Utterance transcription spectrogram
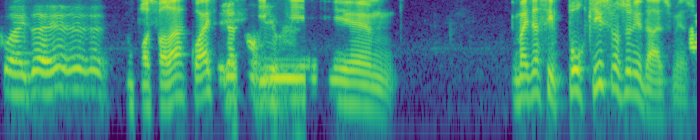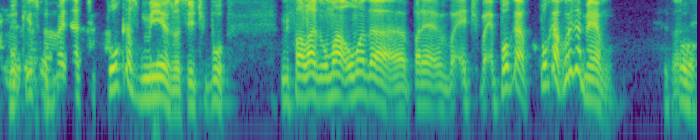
Quais? É, é, é. Não posso falar quais. Eu já e, e, mas assim, pouquíssimas unidades mesmo. Ai, pouquíssimas, mas assim, poucas mesmo, assim, tipo, me falar uma, uma da. É, tipo, é pouca, pouca coisa mesmo. Né? Pô,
